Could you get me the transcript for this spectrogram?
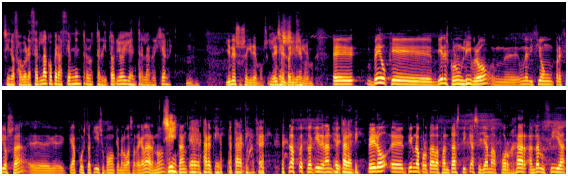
sino favorecer la cooperación entre los territorios y entre las regiones. Y en eso seguiremos, en, ese empeño seguiremos. Eh, veo que vienes con un libro, eh, una edición preciosa eh, que has puesto aquí, supongo que me lo vas a regalar, ¿no? Sí, es para ti, es para ti. lo has puesto aquí delante. Es para ti. Pero tiene una portada fantástica, se llama Forjar Andalucía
